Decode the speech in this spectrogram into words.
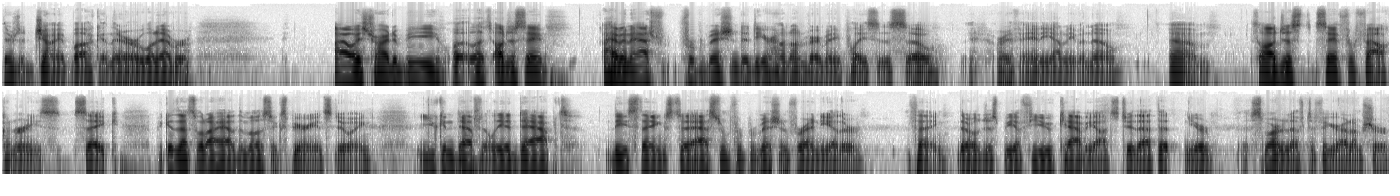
there's a giant buck in there or whatever. I always try to be. let- Let's. I'll just say, I haven't asked for, for permission to deer hunt on very many places. So, or if any, I don't even know. Um, so I'll just say for falconry's sake, because that's what I have the most experience doing. You can definitely adapt these things to ask them for permission for any other thing. There'll just be a few caveats to that that you're smart enough to figure out, I'm sure.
